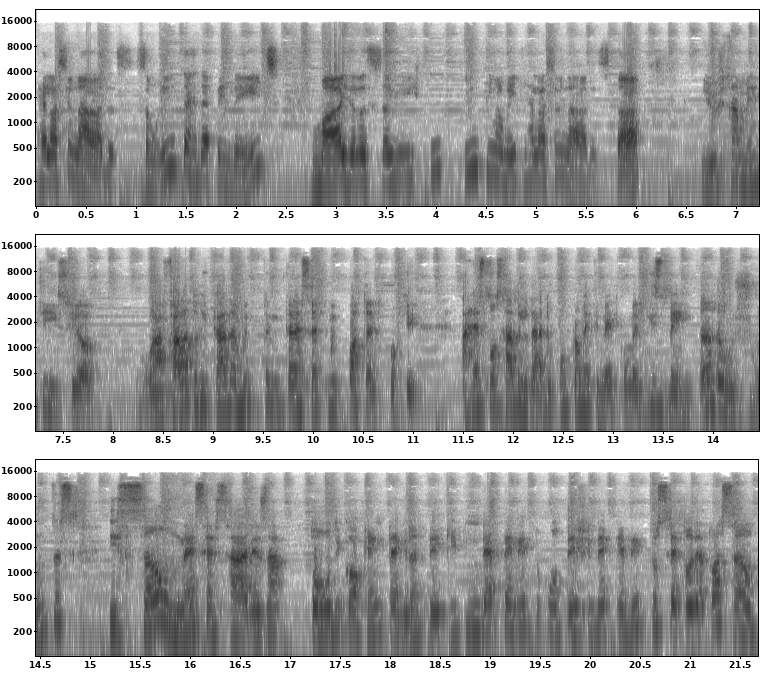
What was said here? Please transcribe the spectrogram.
relacionadas. São interdependentes, mas elas são intimamente relacionadas, tá? Justamente isso. E, ó, a fala do Ricardo é muito interessante, muito importante, porque a responsabilidade, o comprometimento, como ele diz bem, andam juntas e são necessárias a todo e qualquer integrante da equipe, independente do contexto, independente do setor de atuação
